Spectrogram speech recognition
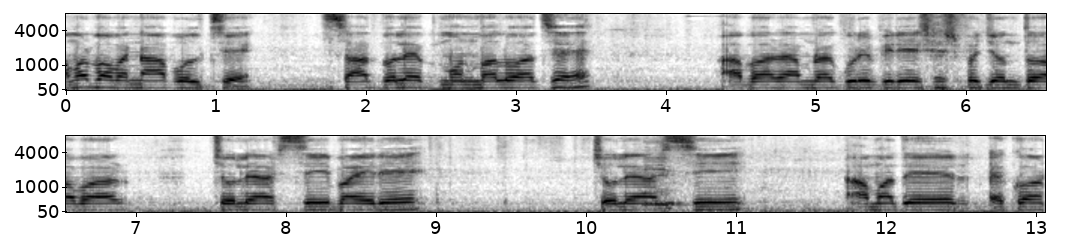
আমার বাবা না বলছে। সাদ বলে মন ভালো আছে। আবার আমরা ঘুরে ফিরে শেষ পর্যন্ত আবার চলে আসছি বাইরে। চলে আসছি। আমাদের এখন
